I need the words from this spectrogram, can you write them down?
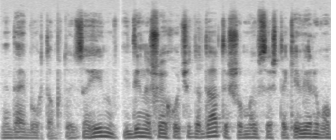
не дай Бог там хтось загинув. Єдине, що я хочу додати, що ми все ж таки віримо в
